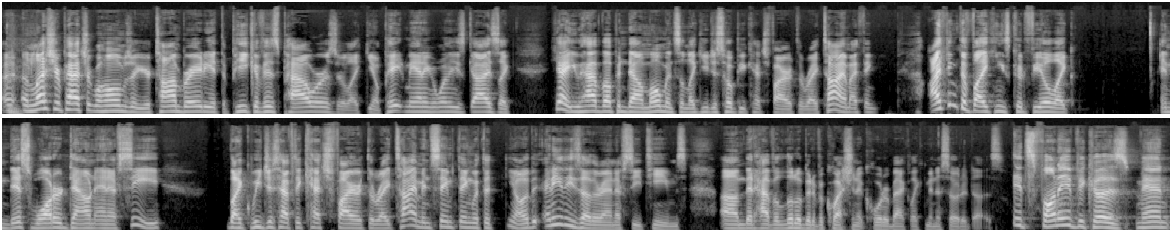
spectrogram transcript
uh, unless you're Patrick Mahomes or you're Tom Brady at the peak of his powers, or like you know Peyton Manning or one of these guys, like yeah, you have up and down moments, and like you just hope you catch fire at the right time. I think, I think the Vikings could feel like in this watered down NFC, like we just have to catch fire at the right time. And same thing with the you know any of these other NFC teams um, that have a little bit of a question at quarterback, like Minnesota does. it's funny because man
